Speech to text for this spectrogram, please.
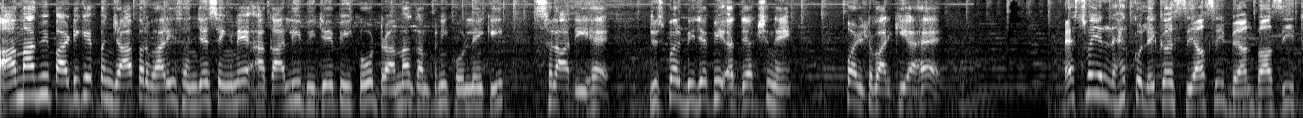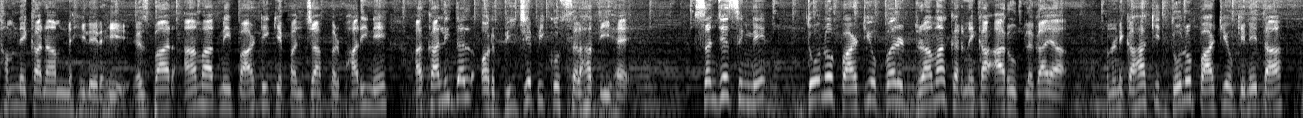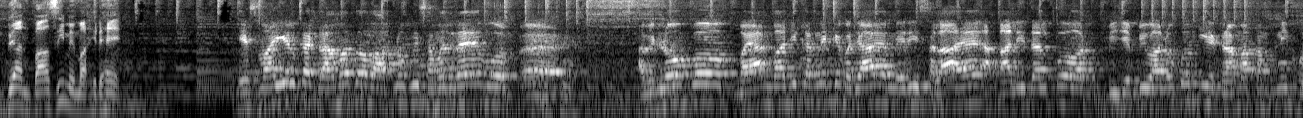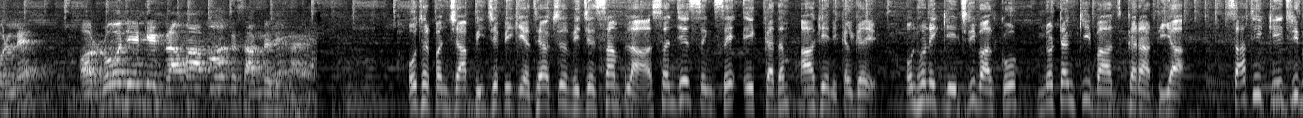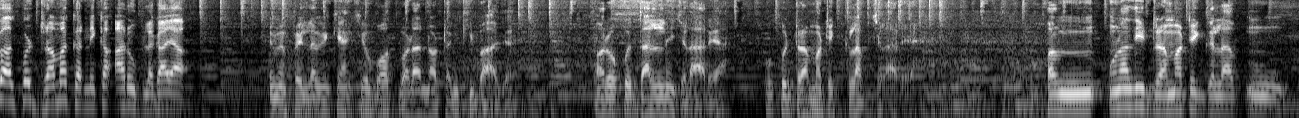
आम आदमी पार्टी के पंजाब प्रभारी संजय सिंह ने अकाली बीजेपी को ड्रामा कंपनी खोलने की सलाह दी है जिस पर बीजेपी अध्यक्ष ने पलटवार किया है। एस वाई एल नहर को लेकर सियासी बयानबाजी थमने का नाम नहीं ले रही। इस बार आम आदमी पार्टी के पंजाब प्रभारी ने अकाली दल और बीजेपी को सलाह दी है। संजय सिंह ने दोनों पार्टियों पर ड्रामा करने का आरोप लगाया। उन्होंने कहा कि दोनों पार्टियों के नेता बयानबाजी में माहिर हैं। एस का ड्रामा तो अब आप लोग भी समझ रहे हैं। वो अब इन लोगों को बयानबाजी करने के बजाय मेरी सलाह है अकाली दल को और बीजेपी वालों को कि ये ड्रामा कंपनी खोल लें। और रोज एक एक ड्रामा आप लोगों के सामने दिखाएं उधर पंजाब बीजेपी के अध्यक्ष विजय सांपला संजय सिंह से एक कदम आगे निकल गए उन्होंने केजरीवाल को नौटंकीबाज करार दिया साथ ही केजरीवाल पर ड्रामा करने का आरोप लगाया मैं पहला भी कहा कि वो बहुत बड़ा नौटंकीबाज है और वो कोई दल नहीं चला ਰਿਹਾ ਉਹ ਕੋਈ ਡਰਾਮਾਟਿਕ ਕਲੱਬ ਚਲਾ ਰਿਹਾ ਹੈ ਔਰ ਮ, ਉਹਨਾਂ ਦੀ ਡਰਾਮਾਟਿਕ ਕਲੱਬ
